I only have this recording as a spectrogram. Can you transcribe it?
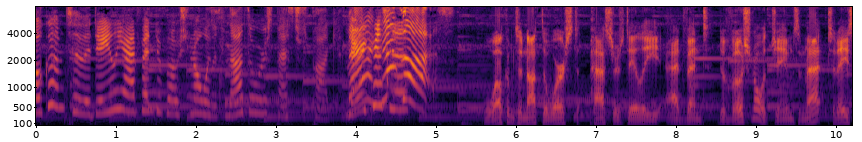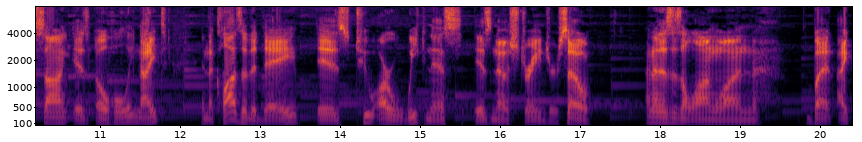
Welcome to the Daily Advent Devotional with Not the Worst Pastors Podcast. Merry Christmas! Welcome to Not the Worst Pastors Daily Advent Devotional with James and Matt. Today's song is Oh Holy Night, and the clause of the day is To Our Weakness is No Stranger. So I know this is a long one, but I,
